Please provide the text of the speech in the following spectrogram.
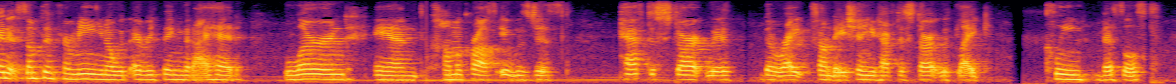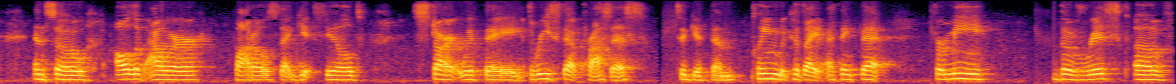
And it's something for me, you know, with everything that I had learned and come across, it was just have to start with the right foundation. You have to start with like clean vessels. And so all of our bottles that get filled start with a three step process to get them clean because I, I think that for me, the risk of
